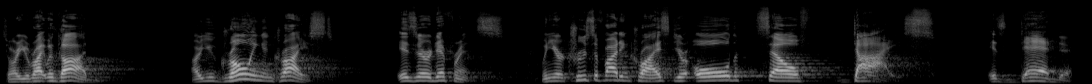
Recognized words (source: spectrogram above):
So, are you right with God? Are you growing in Christ? Is there a difference? When you're crucified in Christ, your old self dies. It's dead,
